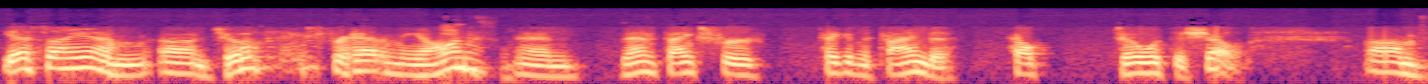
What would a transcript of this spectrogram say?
Yes, I am. Uh, Joe, thanks for having me on. And Ben, thanks for taking the time to help Joe with the show. Um,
